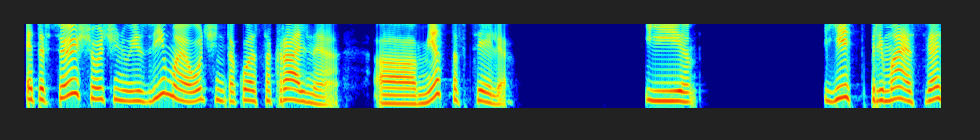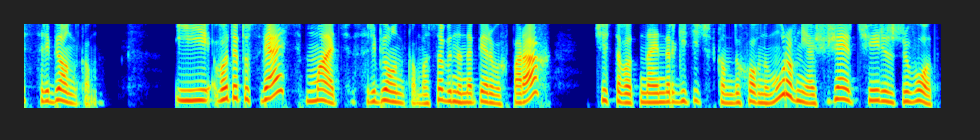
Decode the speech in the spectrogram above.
Это все еще очень уязвимое, очень такое сакральное э, место в теле. И есть прямая связь с ребенком. И вот эту связь мать с ребенком, особенно на первых порах, чисто вот на энергетическом духовном уровне ощущает через живот,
